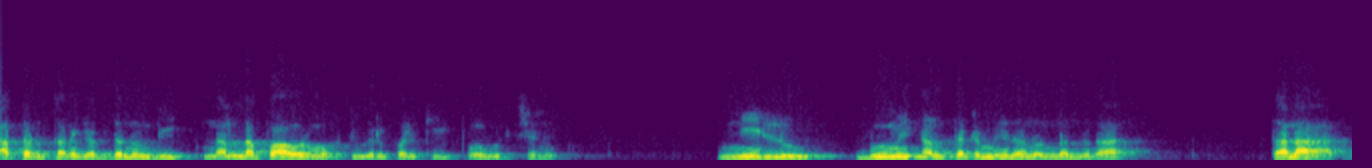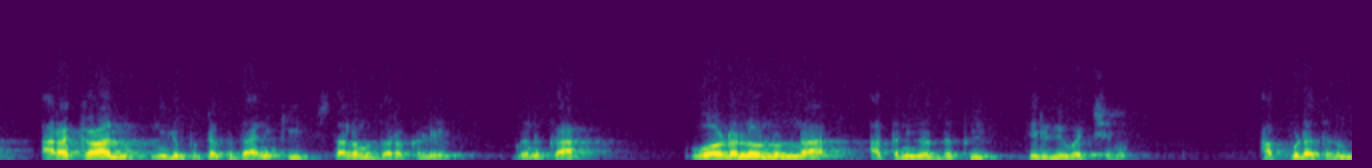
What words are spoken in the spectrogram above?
అతడు తన యొద్ద నుండి నల్లపావురం ఒకటి వెలుపలికి పోగుడిచెను. నీళ్ళు భూమి అంతటి మీద నున్నందున తన అరకాలు నిలుపుటకు దానికి స్థలము దొరకలేదు. గనుక ఓడలోనున్న అతని యొద్దకు తిరిగి వచ్చెను. అప్పుడు అతడు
